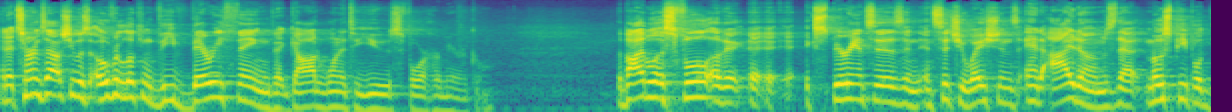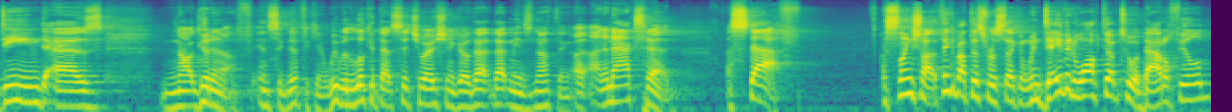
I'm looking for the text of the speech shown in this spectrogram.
And it turns out she was overlooking the very thing that God wanted to use for her miracle. The Bible is full of experiences and, and situations and items that most people deemed as not good enough, insignificant. We would look at that situation and go, that, that means nothing. An axe head, a staff, a slingshot. Think about this for a second. When David walked up to a battlefield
